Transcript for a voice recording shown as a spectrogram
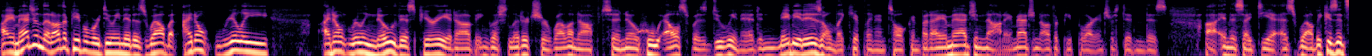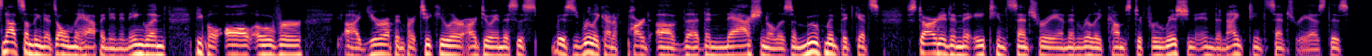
I imagine that other people were doing it as well. But I don't really. I don't really know this period of English literature well enough to know who else was doing it, and maybe it is only Kipling and Tolkien, but I imagine not. I imagine other people are interested in this uh, in this idea as well because it's not something that's only happening in England. People all over uh, Europe, in particular, are doing this. This is really kind of part of the the nationalism movement that gets started in the 18th century and then really comes to fruition in the 19th century as this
